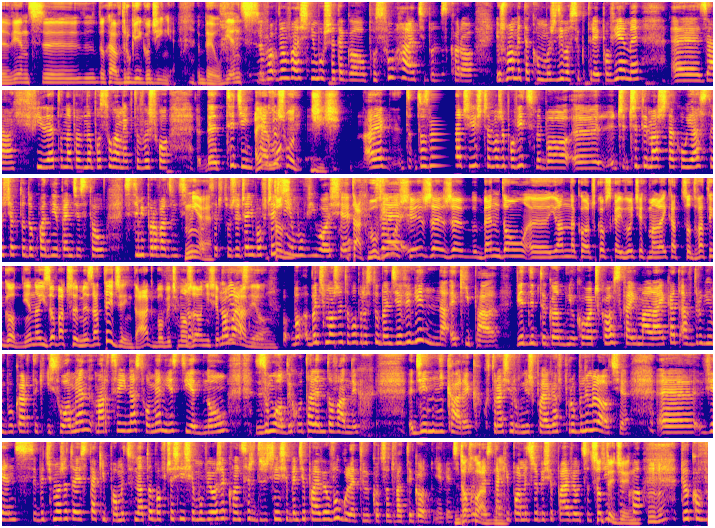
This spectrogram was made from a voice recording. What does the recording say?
y, więc y, to chyba w drugiej godzinie był, więc... No, no, właśnie, muszę tego posłuchać, bo skoro już mamy taką możliwość, o której powiemy e, za chwilę, to na posłucham, jak to wyszło e, tydzień A temu. jak wyszło dziś? A jak, to, to znaczy jeszcze może powiedzmy, bo y, czy, czy ty masz taką jasność, jak to dokładnie będzie z, tą, z tymi prowadzącymi Nie. koncertu życzeń? Bo wcześniej z- mówiło się, Tak, mówiło że... się, że, że będą e, Joanna Kołaczkowska i Wojciech Malajka co dwa tygodnie, no i zobaczymy za tydzień, tak? Bo być może oni się no pojawią. Właśnie, bo być może to po prostu będzie wymienna ekipa. W jednym tygodniu Kołaczkowska i Malajkat, a w drugim Bukartyk i Słomian. Marcelina Słomian jest jedną z młodych, utalentowanych dziennikarek, która się również pojawia w próbnym locie. E, więc być może to jest taki pomysł na to, bo wcześniej się mówiło, że koncert życzeń się będzie pojawiał w ogóle tylko co dwa tygodnie, więc może to jest Dokładnie. taki pomysł, żeby się pojawiał co Co tydzień, tydzień. tylko, Mhm. tylko w,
